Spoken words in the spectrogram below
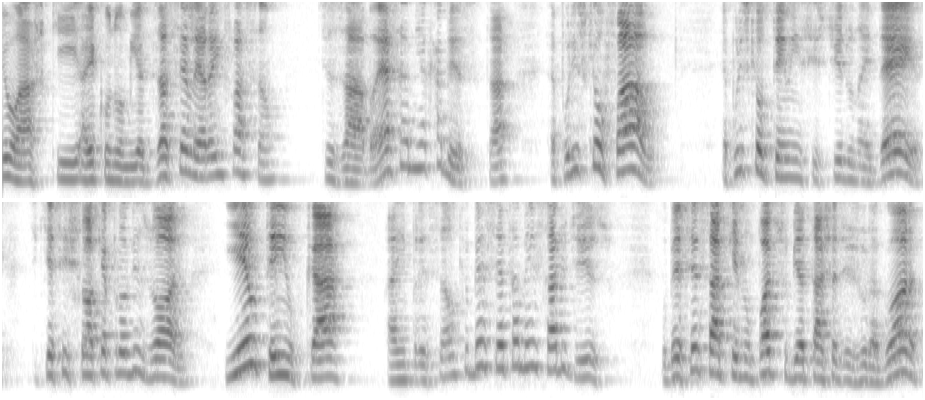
eu acho que a economia desacelera a inflação, desaba. Essa é a minha cabeça, tá? É por isso que eu falo, é por isso que eu tenho insistido na ideia de que esse choque é provisório. E eu tenho cá a impressão que o BC também sabe disso. O BC sabe que ele não pode subir a taxa de juros agora,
